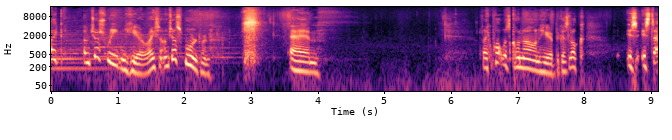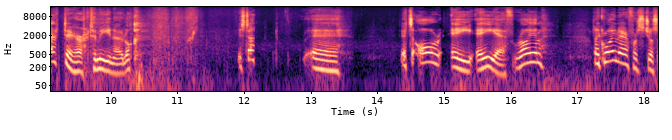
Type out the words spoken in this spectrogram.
Like I'm just reading here, right? I'm just wondering, um, like what was going on here? Because look, is is that there to me now? Look, is that uh, it's R A A F Royal, like Royal Air Force, just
